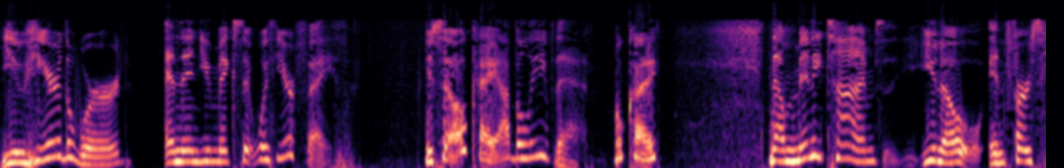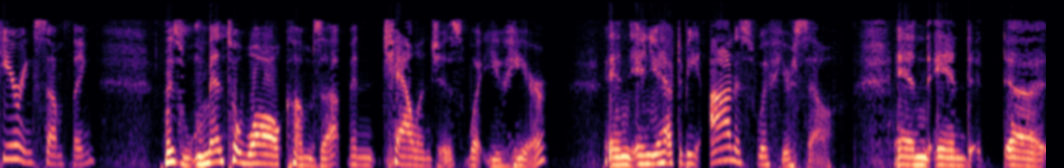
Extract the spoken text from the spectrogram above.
You hear the word and then you mix it with your faith. You say, okay, I believe that. Okay. Now, many times, you know, in first hearing something, this mental wall comes up and challenges what you hear. And, and you have to be honest with yourself and and uh,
